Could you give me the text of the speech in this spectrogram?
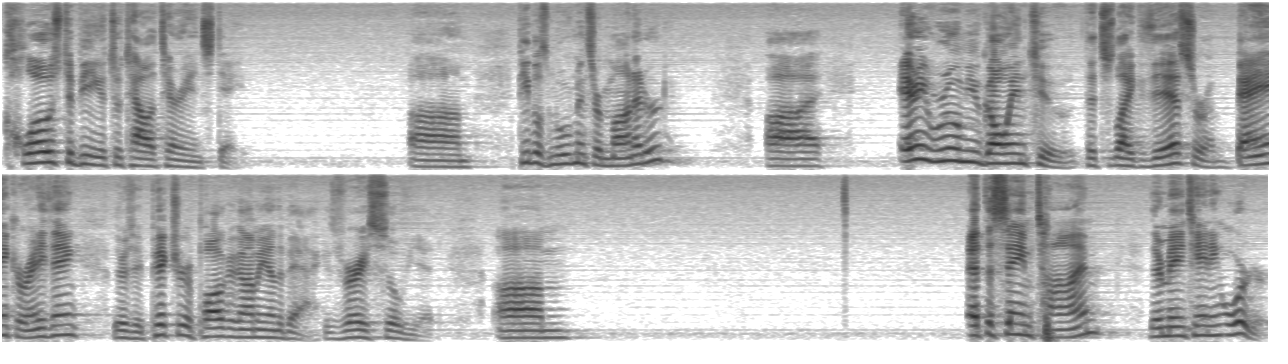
close to being a totalitarian state. Um, people's movements are monitored. Uh, any room you go into that's like this or a bank or anything, there's a picture of Paul Kagame on the back. It's very Soviet. Um, at the same time, they're maintaining order.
